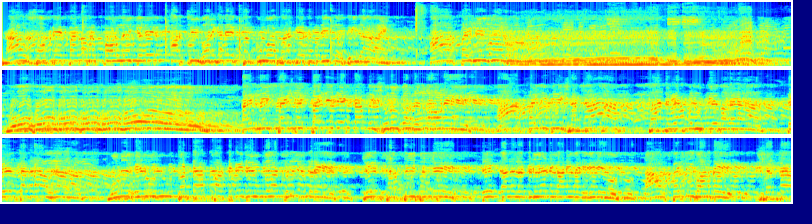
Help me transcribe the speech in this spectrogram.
ਨਾਲ ਸਾਹਮਣੇ ਪਹਿਲਾ ਫਿਰ ਪਾਉਣ ਲਈ ਕਿਹੜੇ ਅਰਸ਼ੀ ਵਰਗ ਦੇ ਫੱਗੂਆ ਬਾਗੇ ਪਿੰਡ ਦੀ ਧਰਤੀ ਦਾ ਆ ਪਹਿਲੀ ਵਾਰ ਹੋ ਹੋ ਹੋ ਹੋ ਹੋ ਹੋ ਪਹਿਲੀ ਪਹਿਲੀ ਪਹਿਲੀ ਦੇ ਕੰਮ ਸ਼ੁਰੂ ਕਰ ਦਿੱਤਾ ਉਹਨੇ ਹਾਂ ਪਹਿਲੀ ਦੀ ਛੱਕਾ ਵੱਜ ਗਿਆ ਮਲੂਕੇ ਵਾਲਿਆ ਤੇ ਤਗੜਾ ਹੋ ਜਾ ਹੁਣ ਇਹਨੂੰ ਟਿਕਾਣੀ ਮੇਰੀ ਵੀਡੀਓ ਆਹ ਪਹਿਲੀ ਵਾਰ ਦੇ ਛੱਕਾ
